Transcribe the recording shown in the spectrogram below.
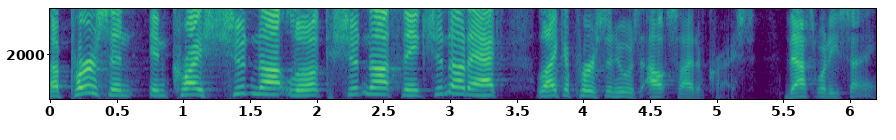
A person in Christ should not look, should not think, should not act like a person who is outside of Christ. That's what he's saying.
